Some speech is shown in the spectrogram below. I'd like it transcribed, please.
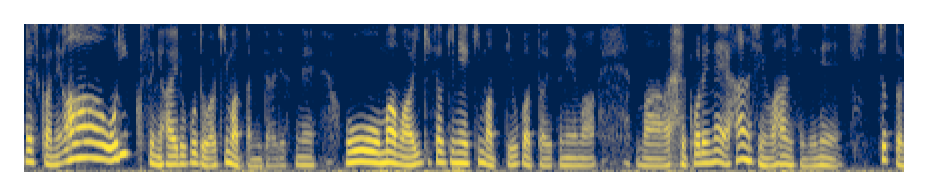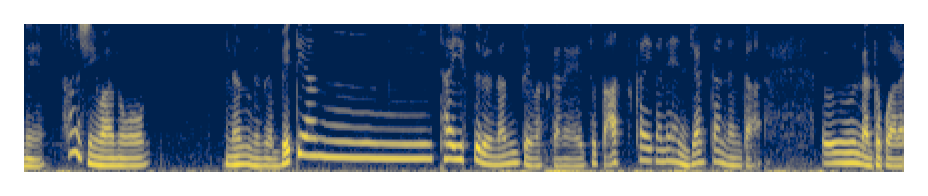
あれですかね、ああ、オリックスに入ることが決まったみたいですね。おお、まあまあ、行き先ね、決まってよかったですね。まあ、まあ、これね、阪神は阪神でね、ちょっとね、阪神はあの、なんですかベテランに対する何と言いますかねちょっと扱いがね若干なんかうーんなところ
